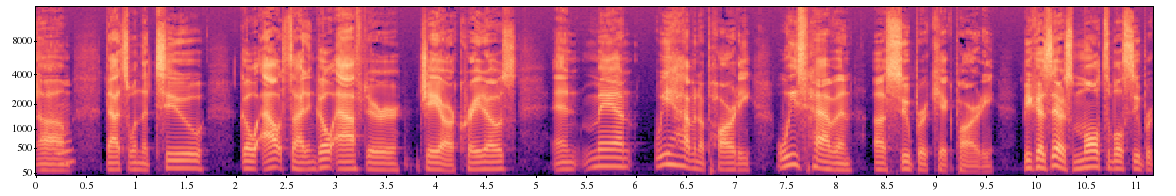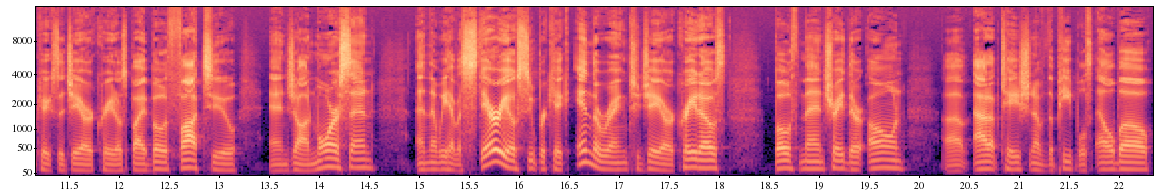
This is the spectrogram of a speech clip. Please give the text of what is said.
Um, that's when the two go outside and go after Jr. Kratos. And man, we having a party. We's having a super kick party because there's multiple super kicks at Jr. Kratos by both Fatu and John Morrison. And then we have a stereo super kick in the ring to Jr. Kratos. Both men trade their own uh, adaptation of the people's elbow.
